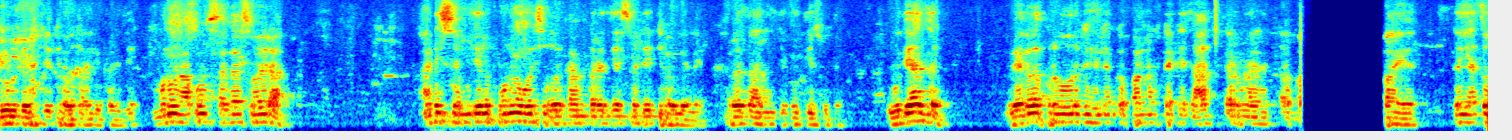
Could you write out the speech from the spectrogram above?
दूरदृष्टी ठेवता आली पाहिजे. म्हणून आपण सगळा सोयरा आणि समितीला पुन्हा वर्षभर काम करायचं यासाठी ठेवलेलं आहे. खरं कारण तिथे ते सुद्धा. उद्या जर वेगळा प्रवर्ग हे नेमकं पन्नास टक्क्याचा आत करणार बाहेर तर याचं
